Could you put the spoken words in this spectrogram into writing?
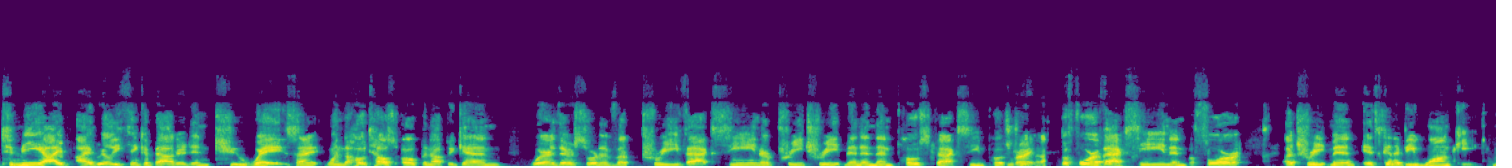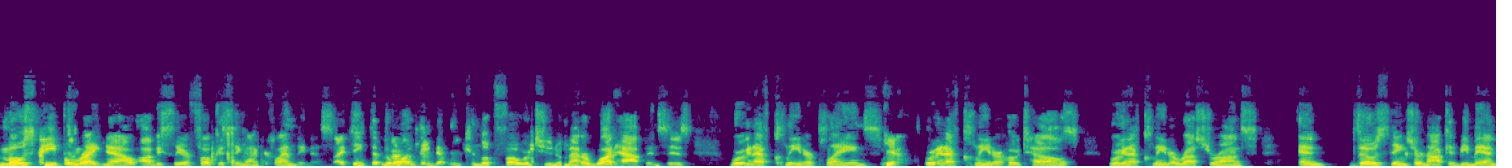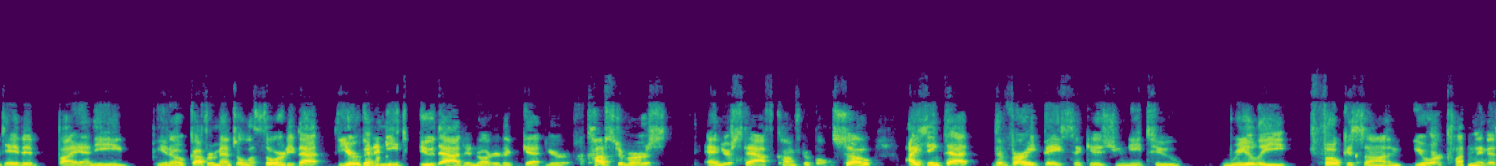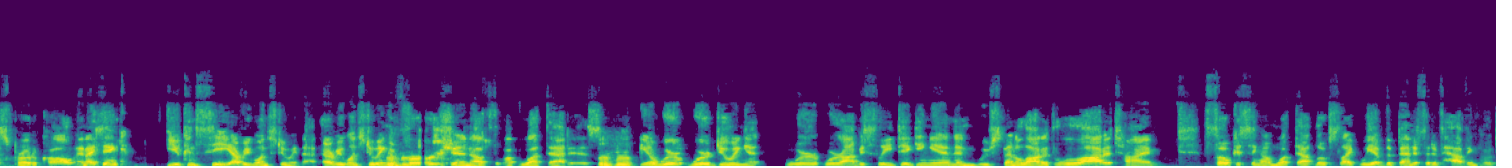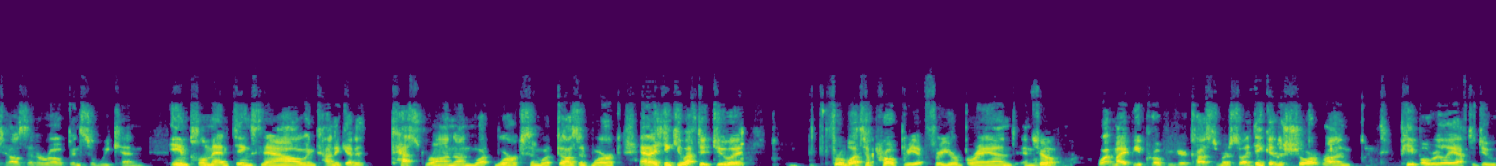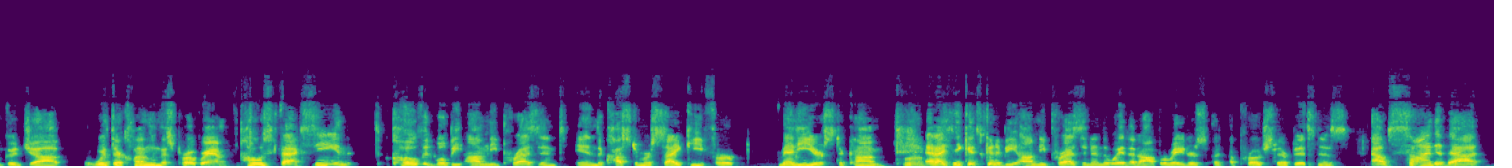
To me, I, I really think about it in two ways. I, when the hotels open up again, where there's sort of a pre-vaccine or pre-treatment and then post-vaccine, post-treatment. Right. Before a vaccine and before a treatment, it's going to be wonky. Most people right now obviously are focusing on cleanliness. I think that the right. one thing that we can look forward to no matter what happens is we're going to have cleaner planes. Yeah. We're going to have cleaner hotels. We're going to have cleaner restaurants. And those things are not going to be mandated by any you know governmental authority that you're going to need to do that in order to get your customers and your staff comfortable so i think that the very basic is you need to really focus on your cleanliness protocol and i think you can see everyone's doing that everyone's doing mm-hmm. a version of, of what that is. Mm-hmm. you know we're we're doing it we're we're obviously digging in and we've spent a lot of a lot of time focusing on what that looks like. We have the benefit of having hotels that are open so we can implement things now and kind of get a test run on what works and what doesn't work. And I think you have to do it for what's appropriate for your brand and sure. what might be appropriate for your customers. So I think in the short run, people really have to do a good job with their cleanliness program. Post vaccine, COVID will be omnipresent in the customer psyche for many years to come. Wow. And I think it's going to be omnipresent in the way that operators approach their business. Outside of that,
